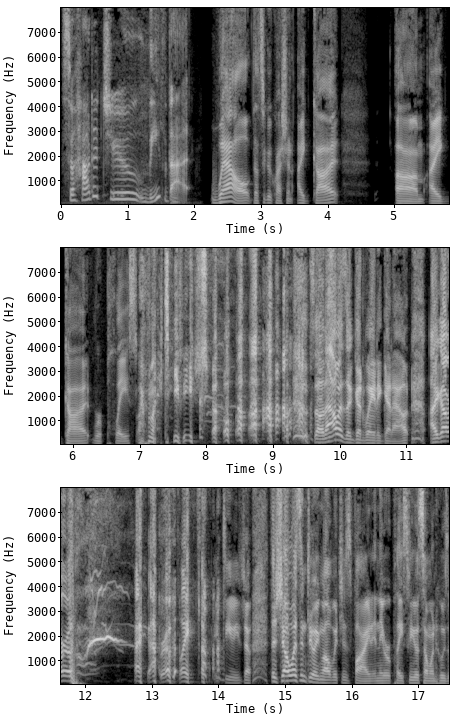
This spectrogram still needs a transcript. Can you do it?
So how did you leave that? Well, that's a good question. I got um I got replaced on my TV show. so that was a good way to get out. I got re- I got replaced on my TV show. The show wasn't doing well, which is fine, and they replaced me with someone who was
